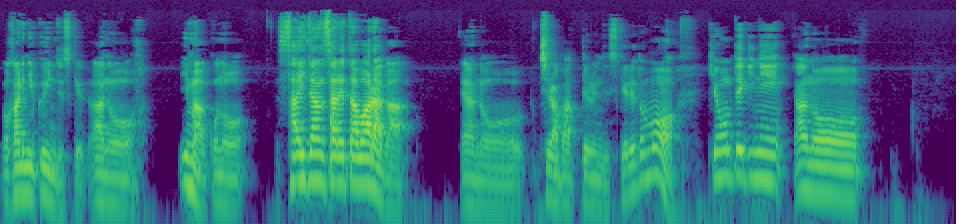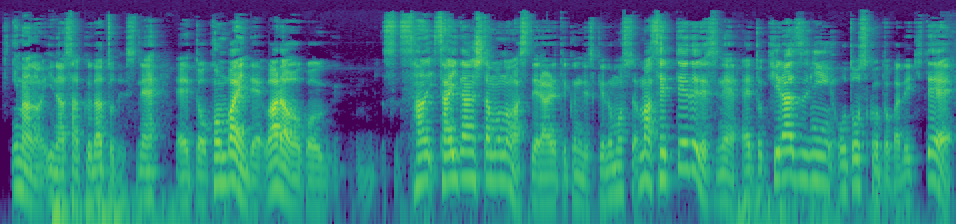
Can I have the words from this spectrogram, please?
わかりにくいんですけど、あの、今この、裁断された藁が、あの、散らばってるんですけれども、基本的に、あの、今の稲作だとですね、えっ、と、コンバインで藁をこう、裁断したものが捨てられていくんですけども、まあ、設定でですね、えっ、と、切らずに落とすことができて、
